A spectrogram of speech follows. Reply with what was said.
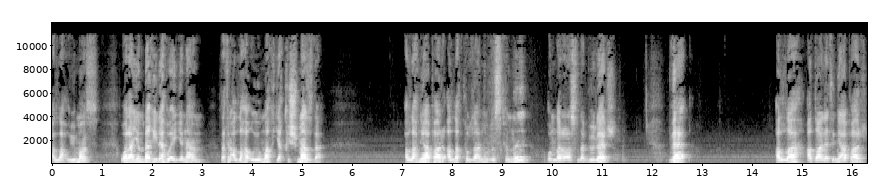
Allah uyumaz. Yenbagi lehu en yenam. Zaten Allah'a uyumak yakışmaz da. Allah ne yapar? Allah kullarının rızkını onlar arasında böler. Ve Allah adaletini yapar?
